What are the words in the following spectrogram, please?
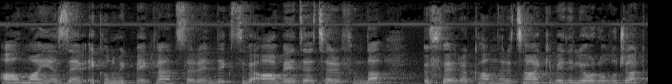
Almanya ZEV Ekonomik Beklentiler Endeksi ve ABD tarafında üfe rakamları takip ediliyor olacak.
